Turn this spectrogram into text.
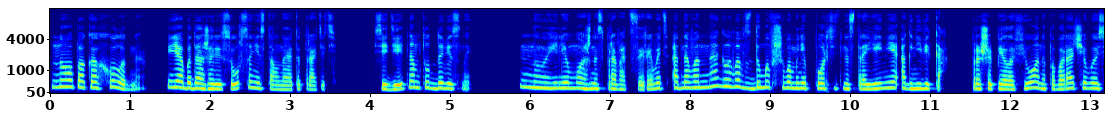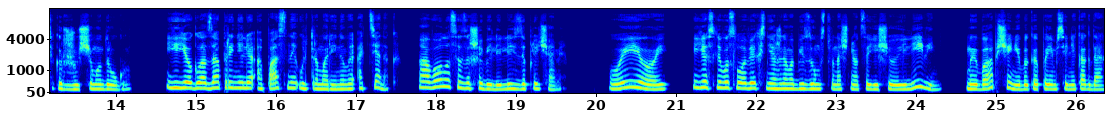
Но пока холодно, я бы даже ресурса не стал на это тратить. Сидеть нам тут до весны. Ну или можно спровоцировать одного наглого, вздумавшего мне портить настроение огневика, прошипела Фиона, поворачиваясь к ржущему другу. Ее глаза приняли опасный ультрамариновый оттенок, а волосы зашевелились за плечами. Ой-ой, если в условиях снежного безумства начнется еще и ливень, мы вообще не выкопаемся никогда.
